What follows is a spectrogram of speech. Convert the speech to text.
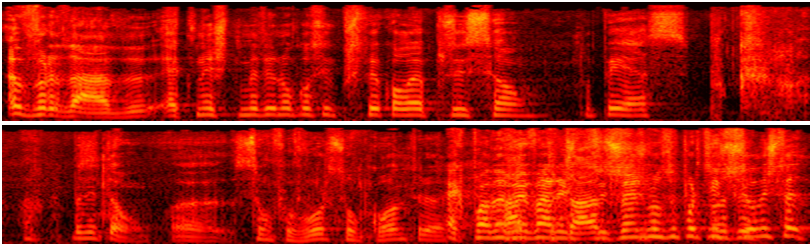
A verdade é que neste momento eu não consigo perceber qual é a posição do PS. Porque, mas então, ah, são a favor, são contra? É que pode haver Há várias deputados- posições, mas o Partido Socialista,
